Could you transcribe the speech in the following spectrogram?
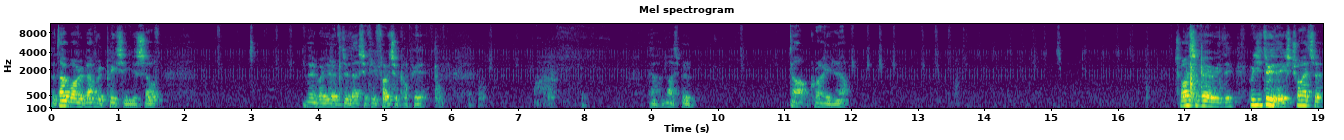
so don't worry about repeating yourself. The only way you'll ever do that is if you photocopy it. Now, a nice bit of dark grey now. Try to vary the, when you do these, try to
